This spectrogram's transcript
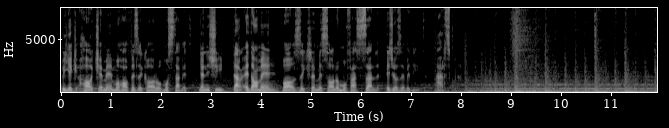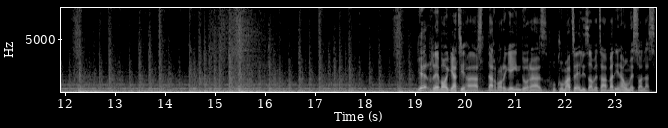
به یک حاکم محافظ کار و مستبد یعنی چی؟ در ادامه با ذکر مثال و مفصل اجازه بدید عرض کنم یه روایتی هست درباره این دوره از حکومت الیزابت اول. این همون مثال است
